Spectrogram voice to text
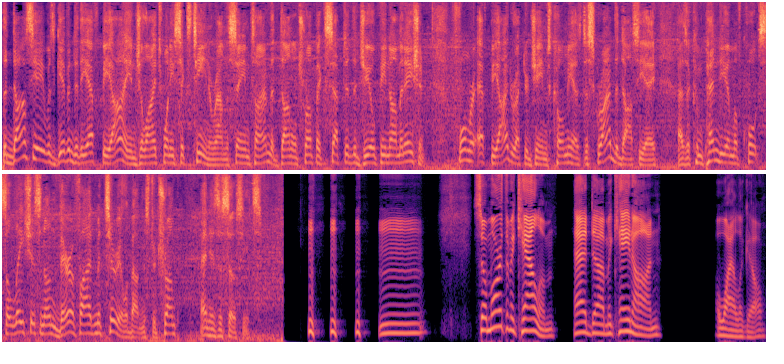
The dossier was given to the FBI in July 2016, around the same time that Donald Trump accepted the GOP nomination. Former FBI Director James Comey has described the dossier as a compendium of, quote, salacious and unverified material about Mr. Trump and his associates. So Martha McCallum had uh, McCain on a while ago.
